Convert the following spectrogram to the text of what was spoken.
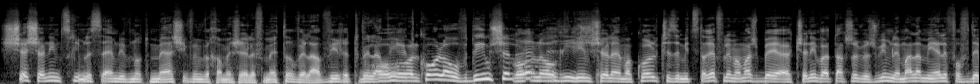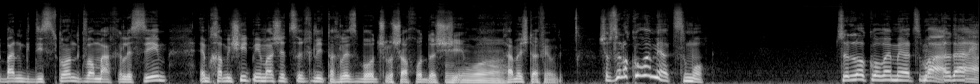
שש שנים צריכים לסיים לבנות 175 אלף מטר ולהעביר את ולהעביר כל... את כל העובדים שלהם כל העובדים. שלהם, הכל, כשזה מצטרף לממש, ב- כשאני ואתה עכשיו יושבים, למעלה מאלף עובדי בנק דיסקונט כבר מאכלסים, הם חמישית ממה שצריך להתאכלס בעוד שלושה חודשים. חמשת אלפים עובדים. עכשיו, זה לא קורה מעצמו. זה לא קורה מעצמו, אתה יודע.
